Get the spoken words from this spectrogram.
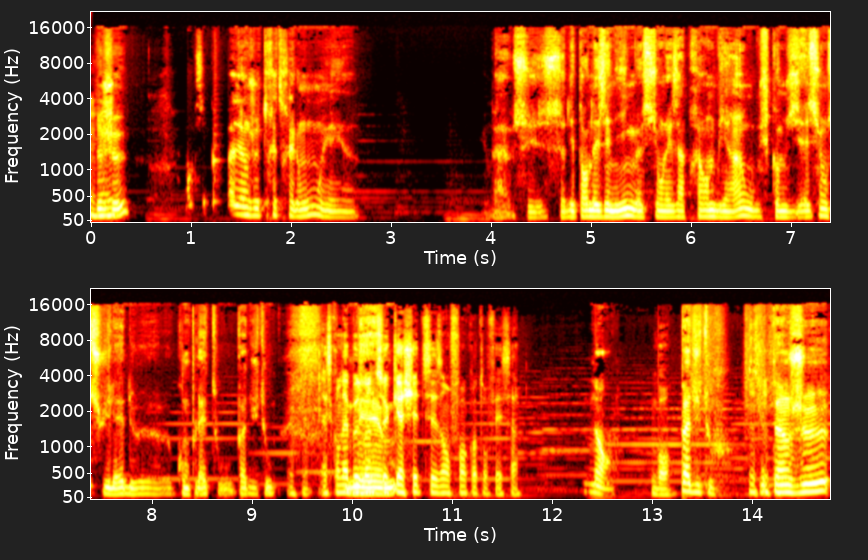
de Mhm. jeu. C'est pas un jeu très très long et euh, bah, ça dépend des énigmes si on les appréhende bien ou comme je disais si on suit l'aide euh, complète ou pas du tout. Est-ce qu'on a besoin Mais, de se euh, cacher de ses enfants quand on fait ça? Non, Bon. pas du tout. C'est un jeu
